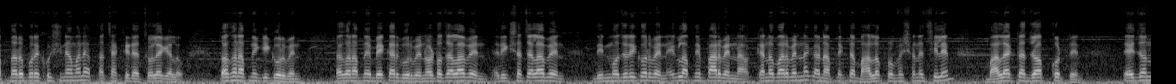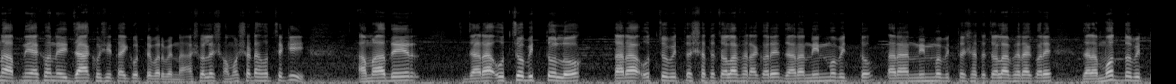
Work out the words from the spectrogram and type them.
আপনার উপরে খুশি না মানে আপনার চাকরিটা চলে গেল। তখন আপনি কি করবেন? তখন আপনি বেকার ঘুরবেন, অটো চালাবেন, রিক্সা চালাবেন, দিনমজুরি করবেন, এগুলো আপনি পারবেন না। কেন পারবেন না? কারণ আপনি একটা ভালো প্রফেশনে ছিলেন, ভালো একটা জব করতেন। এই জন্য আপনি এখন এই যা খুশি তাই করতে পারবেন না। আসলে সমস্যাটা হচ্ছে কি, আমাদের যারা উচ্চবিত্ত লোক তারা উচ্চবিত্তের সাথে চলাফেরা করে, যারা নিম্নবিত্ত তারা নিম্নবিত্তের সাথে চলাফেরা করে, যারা মধ্যবিত্ত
